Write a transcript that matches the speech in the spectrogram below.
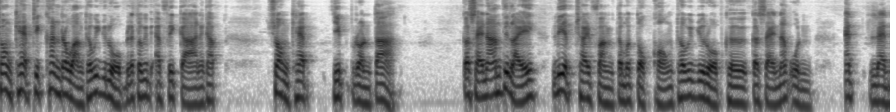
ช่องแคบที่ขั้นระหว่างทวีปยุโรปและทวีปแอฟริกานะครับ ช่องแคบยิบรอนตากระแสน้ำที่ไหลเลียบชายฝั่งตะวันตกของทวีปยุโรปคือกระแสน้ำอุ่นแอตแลน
